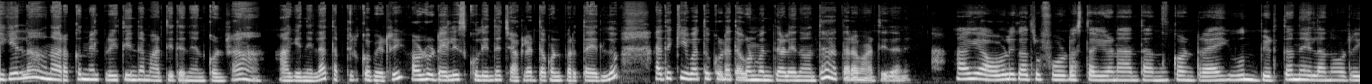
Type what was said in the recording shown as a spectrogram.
ಹೀಗೆಲ್ಲ ಅವನ ಅಕ್ಕನ ಮೇಲೆ ಪ್ರೀತಿಯಿಂದ ಮಾಡ್ತಿದ್ದಾನೆ ಅನ್ಕೊಂಡ್ರಾ? ಹಾಗೇನಿಲ್ಲ, ತಪ್ಪು ತಿಳ್ಕೊಬೇಡ್ರಿ. ಅವಳು ಡೈಲಿ ಸ್ಕೂಲಿಂದ ಚಾಕ್ಲೇಟ್ ತಗೊಂಡು ಬರ್ತಾ ಇದ್ಲು. ಅದಕ್ಕೆ ಇವತ್ತು ಕೂಡ ತಗೊಂಡು ಬಂದಿದ್ದಾಳೇನೋ ಅಂತ ಆ ಥರ ಮಾಡ್ತಿದ್ದಾನೆ. ಹಾಗೆ ಅವಳಿಗಾದ್ರೂ ಫೋಟೋಸ್ ತೆಗಿಯೋಣ ಅಂತ ಅನ್ಕೊಂಡ್ರೆ ಇವನ್ ಬಿಡ್ತಾನೆ ಇಲ್ಲ ನೋಡ್ರಿ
